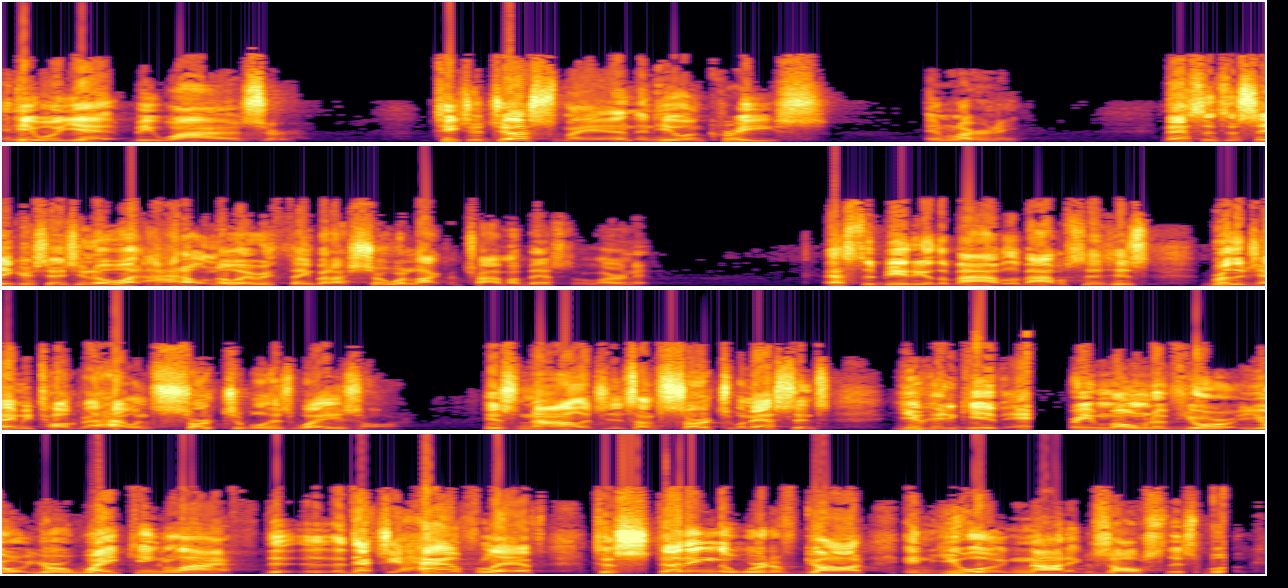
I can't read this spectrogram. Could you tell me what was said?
and he will yet be wiser. Teach a just man, and he'll increase in learning. In essence, the seeker says, you know what? I don't know everything, but I sure would like to try my best to learn it. That's the beauty of the Bible. The Bible says his brother Jamie talked about how unsearchable his ways are. His knowledge is unsearchable. In essence, you could give every moment of your, your, your waking life that, that you have left to studying the Word of God, and you will not exhaust this book.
